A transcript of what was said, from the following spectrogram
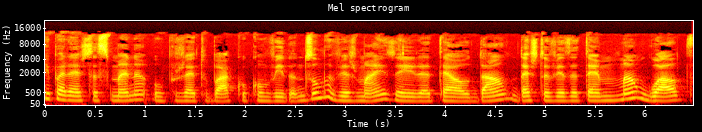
E para esta semana, o Projeto Baco convida-nos uma vez mais a ir até ao Down, desta vez até Mangualde,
